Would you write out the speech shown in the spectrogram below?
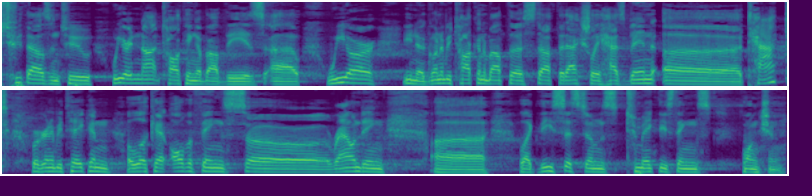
2002. We are not talking about these. Uh, we are, you know, going to be talking about the stuff that actually has been uh, attacked. We're going to be taking a look at all the things surrounding, uh, like these systems to make these things function.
